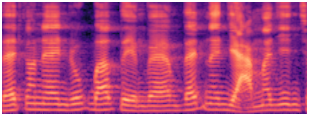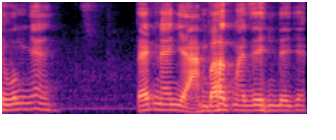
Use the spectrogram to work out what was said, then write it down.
Tết có nên rút bớt tiền về không? Tết nên giảm margin xuống nhé tết nên giảm bớt margin đi chứ.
